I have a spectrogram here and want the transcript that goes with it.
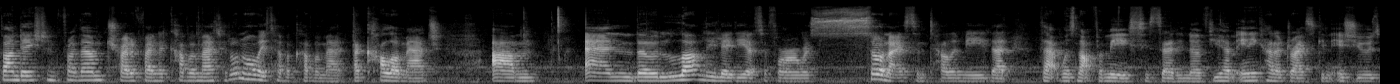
foundation for them. Try to find a cover match. I don't always have a cover match, a color match. Um, and the lovely lady at Sephora was so nice in telling me that that was not for me. She said, you know, if you have any kind of dry skin issues,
